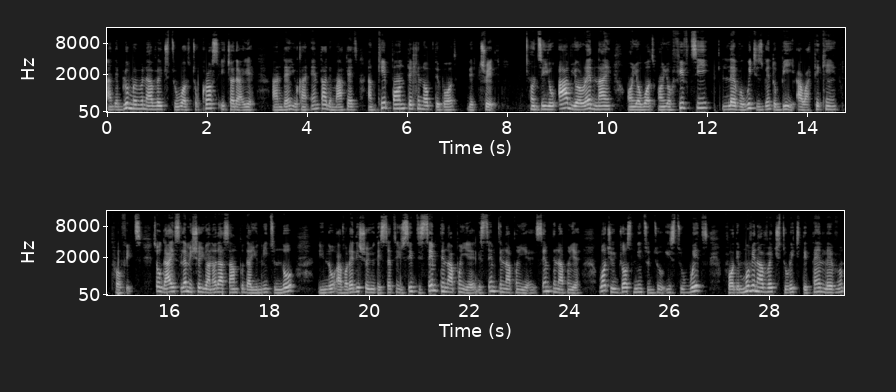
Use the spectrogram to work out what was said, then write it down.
and the blue moving average to what to cross each other here and then you can enter the market and keep on taking up the board the trade until you have your red 9 on your what on your 50 level which is going to be our taking profits so guys let me show you another sample that you need to know. You know i've already shown you the setting. You see the same thing happen here the same thing happen here same thing happen here. What you just need to do is to wait for the moving average to reach the 10 level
